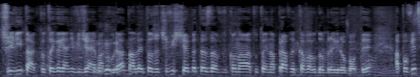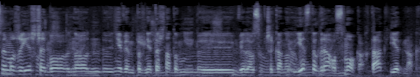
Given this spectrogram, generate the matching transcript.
Czyli tak, to tego ja nie widziałem akurat, ale to rzeczywiście Bethesda wykonała tutaj naprawdę kawał dobrej roboty. A powiedzmy może jeszcze, bo no nie wiem, pewnie też na to y, wiele osób czeka. No, jest to gra o smokach, tak? Jednak.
